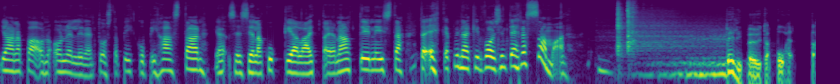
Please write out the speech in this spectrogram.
Jaanapa on onnellinen tuosta pikkupihastaan ja se siellä kukkia laittaa ja nauttii niistä. Että ehkä minäkin voisin tehdä saman. Pelipöytäpuhetta.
